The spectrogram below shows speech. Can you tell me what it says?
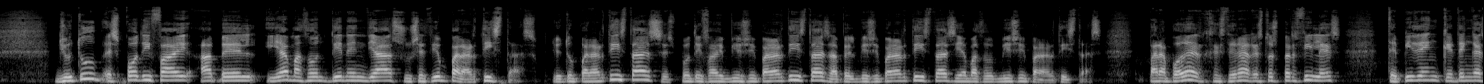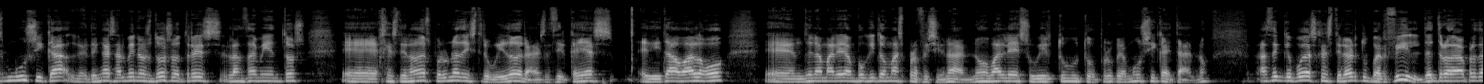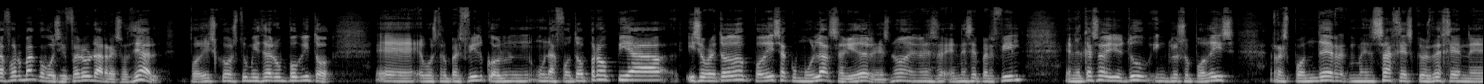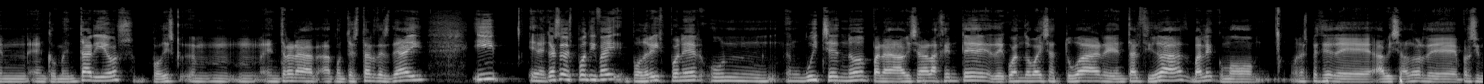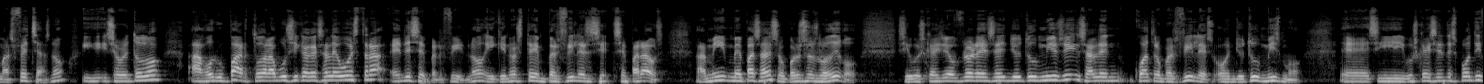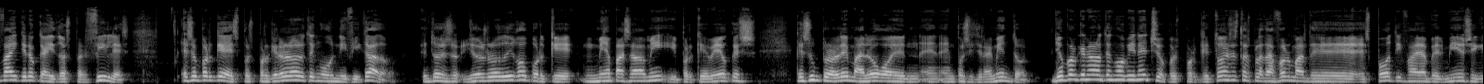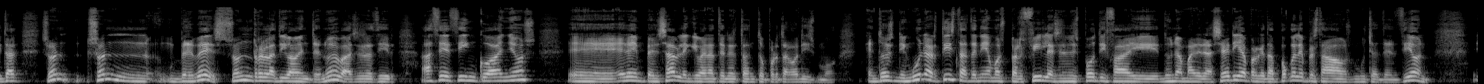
YouTube, Spotify, Apple y Amazon tienen ya su sección para artistas. YouTube para artistas, Spotify Music para artistas, Apple Music para artistas y Amazon Music para artistas. Para poder gestionar estos perfiles, te piden que tengas música, que tengas al menos dos o tres lanzamientos eh, gestionados por una distribuidora, es decir, que hayas editado algo eh, de una manera un poquito más profesional. No vale subir tú tu propia música y tal, ¿no? Hacen que puedas gestionar tu perfil dentro de la plataforma como si fuera una red social. Podéis customizar un poquito eh, vuestro perfil con una foto propia y sobre todo podéis acumular seguidores ¿no? en, ese, perfil. En el caso de YouTube incluso podéis responder mensajes que os dejen en, comentarios, podéis mm, mm, entrar a contestar desde ahí y en el caso de Spotify podréis poner un, widget, ¿no? Para avisar a la gente de cuándo vais a actuar en tal ciudad, ¿vale? Como una especie de avisador de próximas fechas, ¿no? Y, sobre todo agrupar toda la música que sale vuestra en ese perfil, ¿no? Y que no esté en perfiles separados. A mí me pasa eso, por eso os lo digo. Si buscáis John Flores en YouTube Music, salen cuatro perfiles, o en YouTube mismo. Eh, si buscáis en Spotify, creo que hay dos perfiles. ¿Eso por qué es? Pues porque no lo tengo unificado. Entonces, yo os lo digo porque me ha pasado a mí y porque veo que es, que es un problema luego en, en, posicionamiento. ¿Yo por qué no lo tengo bien hecho? Pues porque todas estas plataformas de Spotify, Apple Music y tal son, son bebés, son relativamente nuevas. Es decir, hace cinco años eh, era impensable que iban a tener tanto protagonismo. Entonces, ningún artista teníamos perfiles en Spotify de una manera seria porque tampoco le prestábamos mucha atención.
